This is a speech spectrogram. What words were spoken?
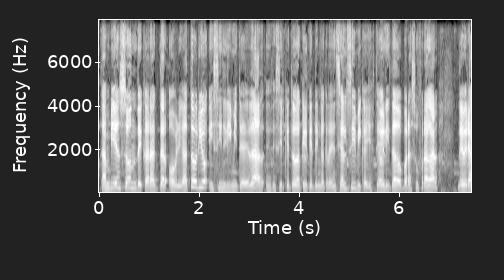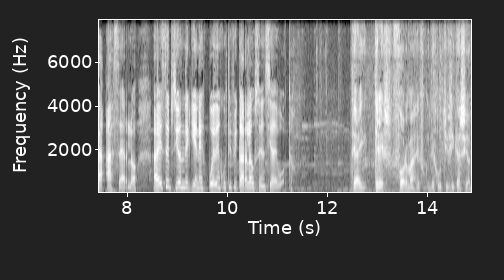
también son de carácter obligatorio y sin límite de edad, es decir, que todo aquel que tenga credencial cívica y esté habilitado para sufragar deberá hacerlo, a excepción de quienes pueden justificar la ausencia de voto. Hay tres formas de, justificación.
